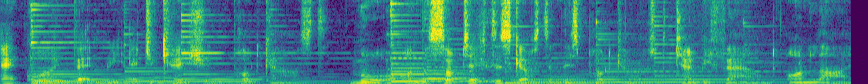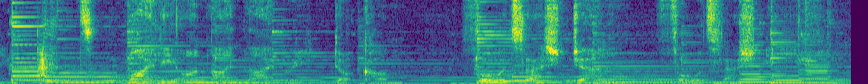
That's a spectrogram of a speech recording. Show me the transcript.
Equine Veterinary Education podcast. More on the subjects discussed in this podcast can be found online at wileyonlinelibrary.com forward slash journal forward slash eve.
